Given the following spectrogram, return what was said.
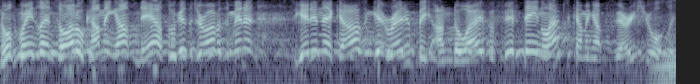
North Queensland title coming up now. So we'll get the drivers a minute to get in their cars and get ready and be underway for 15 laps coming up very shortly.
